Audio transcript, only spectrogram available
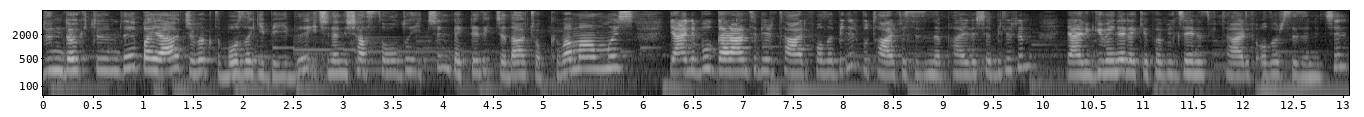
Dün döktüğümde bayağı cıvıktı, boza gibiydi. İçine nişasta olduğu için bekledikçe daha çok kıvam almış. Yani bu garanti bir tarif olabilir. Bu tarifi sizinle paylaşabilirim. Yani güvenerek yapabileceğiniz bir tarif olur sizin için.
